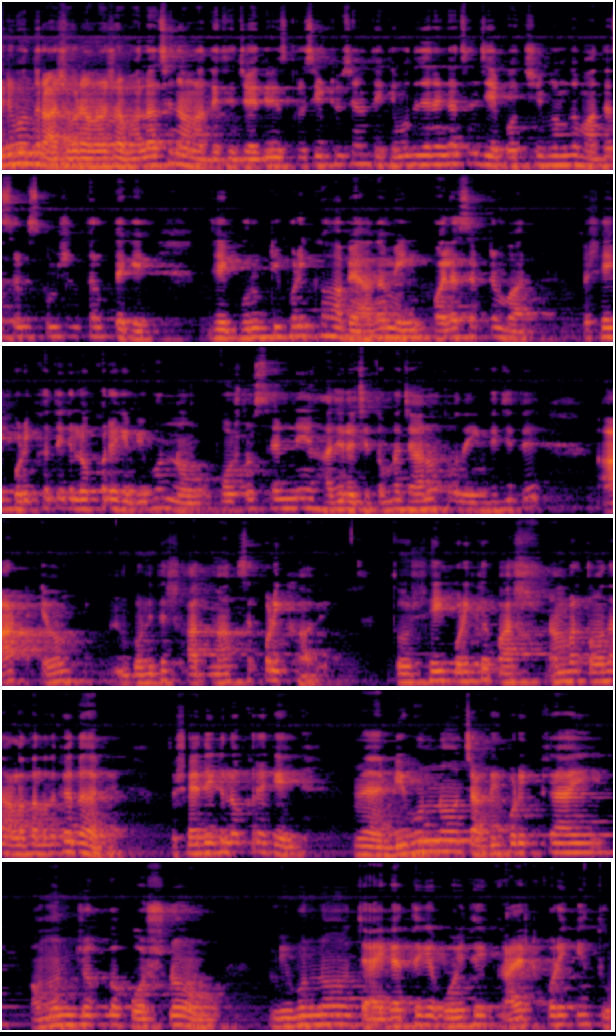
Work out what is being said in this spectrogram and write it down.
বন্ধুরা, আশা করি আমরা সব ভালো আছেন। আমরা দেখছি জয়দেব স্কুল ইউটিউব থেকে ইতিমধ্যে জেনে গেছেন যে পশ্চিমবঙ্গ মাদ্রাসা সার্ভিস কমিশনের তরফ থেকে যে গ্রুপ ডি পরীক্ষা হবে আগামী পয়লা সেপ্টেম্বর, তো সেই পরীক্ষা থেকে লক্ষ্য রেখে বিভিন্ন প্রশ্ন সেট নিয়ে হাজির হয়েছে। তোমরা জানো তোমাদের ইংরেজিতে আট এবং গণিতে সাত মার্কসের পরীক্ষা হবে। তো সেই পরীক্ষায় পাস নাম্বার তোমাদের আলাদা আলাদা পেতে হবে। তো সেই দিকে লক্ষ্য রেখে বিভিন্ন চাকরির পরীক্ষায় কমনযোগ্য প্রশ্ন বিভিন্ন জায়গা থেকে বই থেকে কালেক্ট করে কিন্তু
